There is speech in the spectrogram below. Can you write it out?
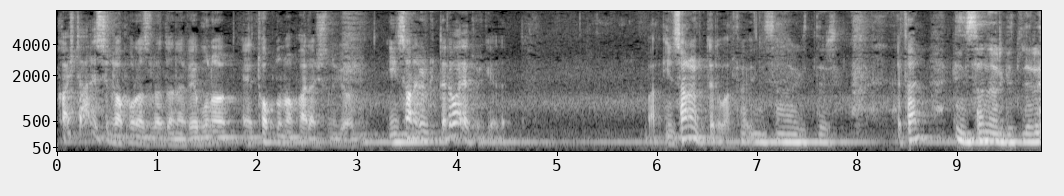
kaç tanesi rapor hazırladığını ve bunu e, toplumla paylaştığını gördüm. İnsan örgütleri var ya Türkiye'de. Bak insan örgütleri var. Tabii insan örgütleri. Efendim? İnsan örgütleri.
